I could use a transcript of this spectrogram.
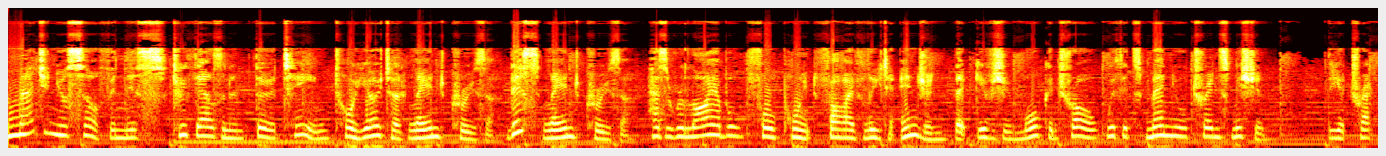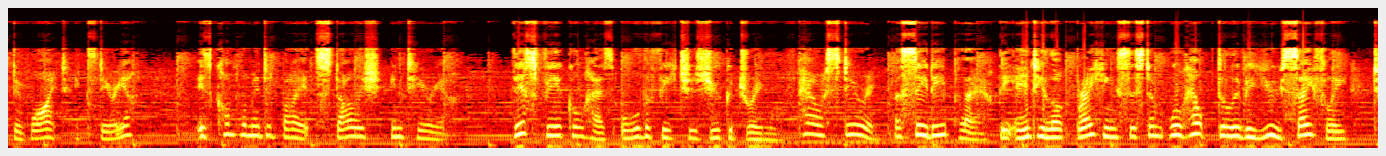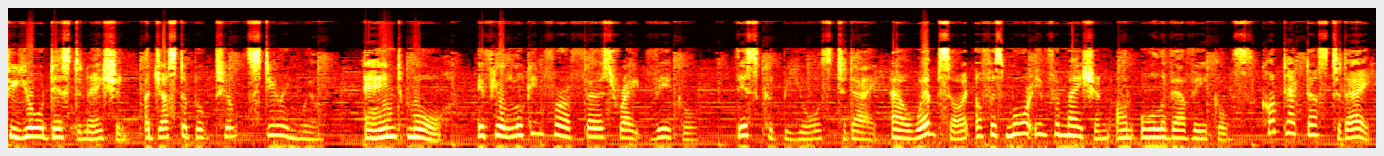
Imagine yourself in this 2013 Toyota Land Cruiser. This Land Cruiser has a reliable 4.5 litre engine that gives you more control with its manual transmission. The attractive white exterior is complemented by its stylish interior. This vehicle has all the features you could dream of. Power steering, a CD player. The anti-lock braking system will help deliver you safely to your destination. Adjustable tilt steering wheel and more. If you're looking for a first-rate vehicle, this could be yours today. Our website offers more information on all of our vehicles. Contact us today.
